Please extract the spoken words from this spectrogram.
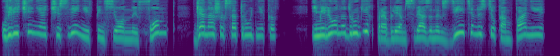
увеличения отчислений в пенсионный фонд для наших сотрудников и миллиона других проблем, связанных с деятельностью компании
